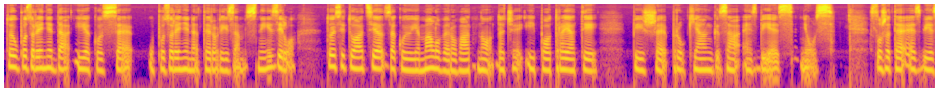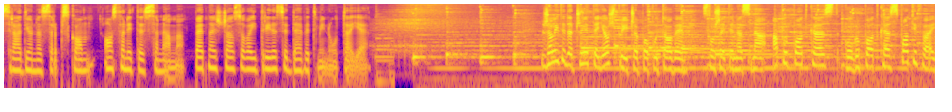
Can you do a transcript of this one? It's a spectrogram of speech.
To je upozorenje da, iako se upozorenje na terorizam snizilo, to je situacija za koju je malo verovatno da će i potrajati, piše Brooke Young za SBS News. Slušate SBS radio na srpskom. Ostanite sa nama. 15 časova i 39 minuta je. Želite da čujete još priča poput ove? Slušajte nas na Apple Podcast, Google Podcast, Spotify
